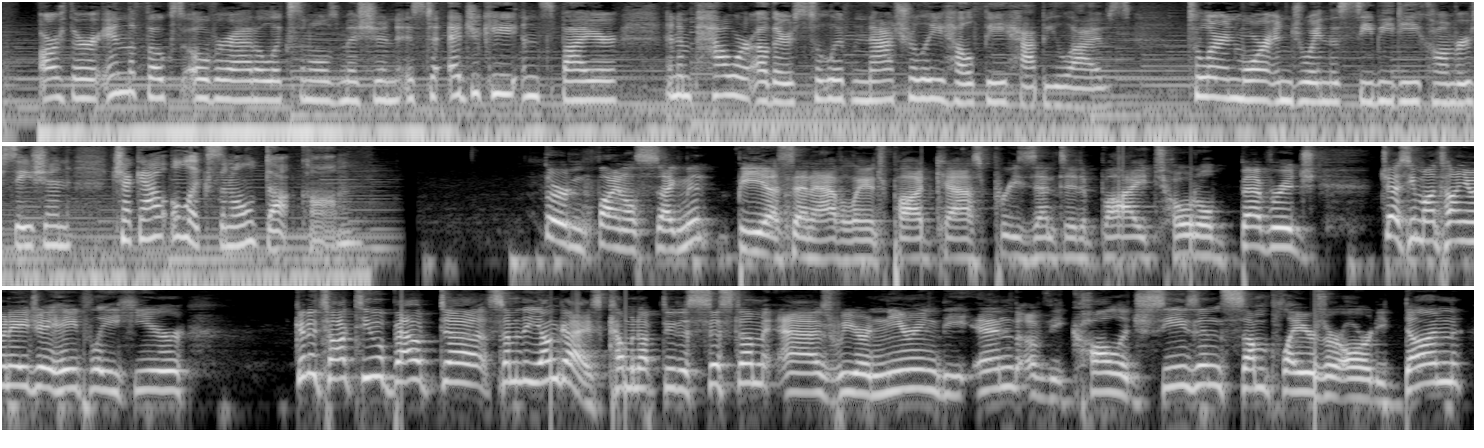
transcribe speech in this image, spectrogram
Arthur and the folks over at Elixinol's mission is to educate, inspire, and empower others to live naturally healthy, happy lives. To learn more and join the CBD conversation, check out elixinol.com. Third and final segment BSN Avalanche podcast presented by Total Beverage. Jesse Montano and AJ Haefele here Going to talk to you about uh, some of the young guys coming up through the system as we are nearing the end of the college season. Some players are already done,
